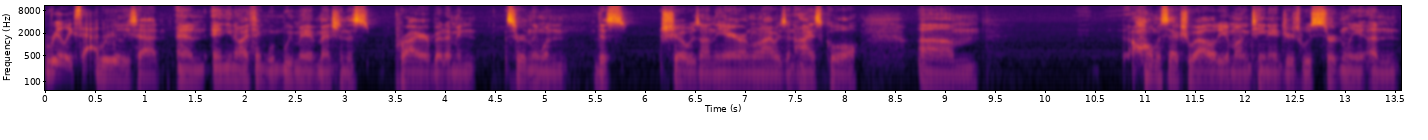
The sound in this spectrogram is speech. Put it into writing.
really sad. Really sad. And and you know i think we may have mentioned this prior but i mean certainly when this show was on the air and when i was in high school um homosexuality among teenagers was certainly an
